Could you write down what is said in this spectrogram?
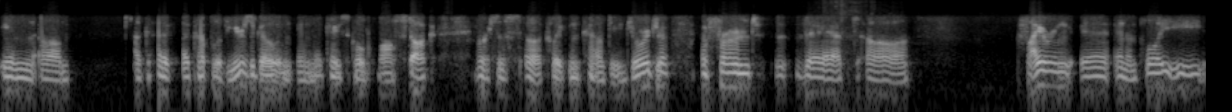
in um a, a, a couple of years ago in, in a case called Bostock versus uh, Clayton County, Georgia, affirmed that uh, firing a, an employee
